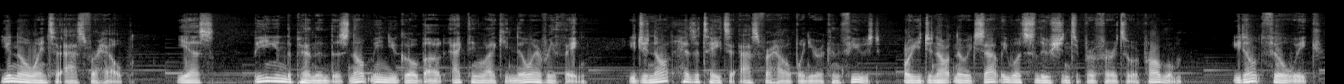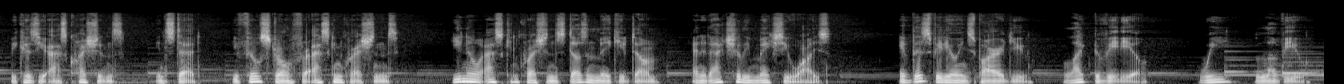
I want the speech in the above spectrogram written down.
You know when to ask for help. Yes, being independent does not mean you go about acting like you know everything. You do not hesitate to ask for help when you are confused or you do not know exactly what solution to prefer to a problem. You don't feel weak because you ask questions. Instead, you feel strong for asking questions. You know asking questions doesn't make you dumb, and it actually makes you wise. If this video inspired you, like the video. We love you.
